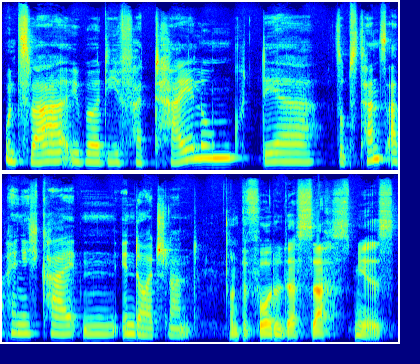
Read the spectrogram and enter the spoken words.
Und zwar über die Verteilung der Substanzabhängigkeiten in Deutschland. Und bevor du das sagst, mir ist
